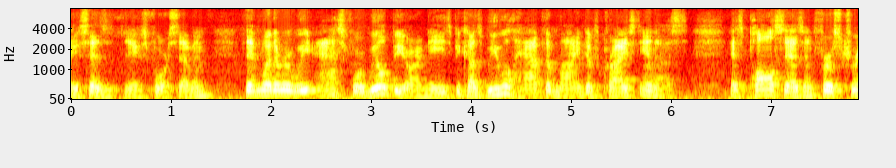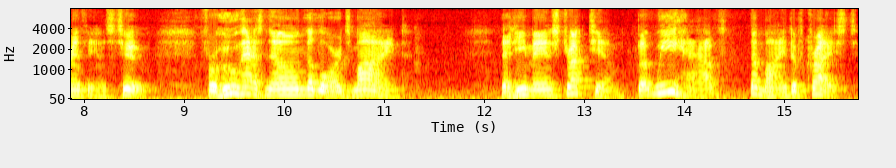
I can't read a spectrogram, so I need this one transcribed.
it says in James 4 7, then whatever we ask for will be our needs because we will have the mind of Christ in us. As Paul says in 1 Corinthians 2, for who has known the Lord's mind? That he may instruct him. But we have the mind of Christ.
